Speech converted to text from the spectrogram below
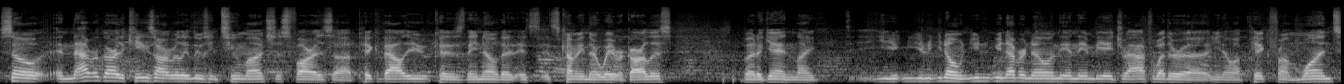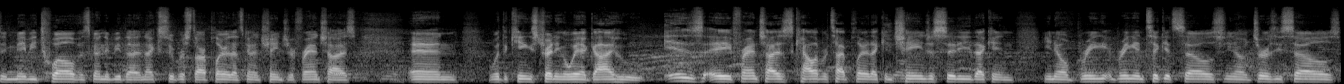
So in that regard the kings aren't really losing too much as far as uh, pick value because they know that it's, it's coming their way regardless. But again like you, you, you don't you, you never know in the, in the NBA draft whether a you know a pick from one to maybe 12 is going to be the next superstar player that's going to change your franchise and with the Kings trading away a guy who is a franchise caliber type player that can change a city, that can you know bring bring in ticket sales, you know jersey sales,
